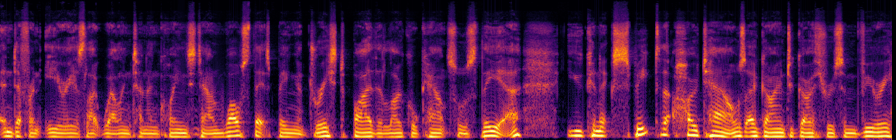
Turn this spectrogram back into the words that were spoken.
in different areas like Wellington and Queenstown, whilst that's being addressed by the local councils there, you can expect that hotels are going to go through some very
